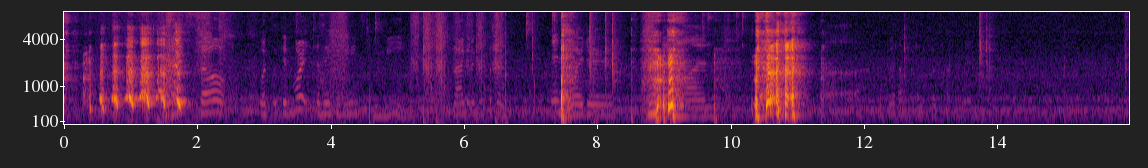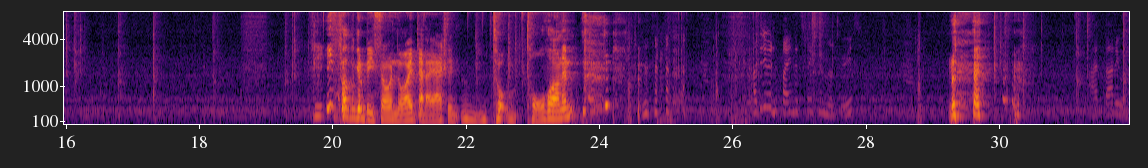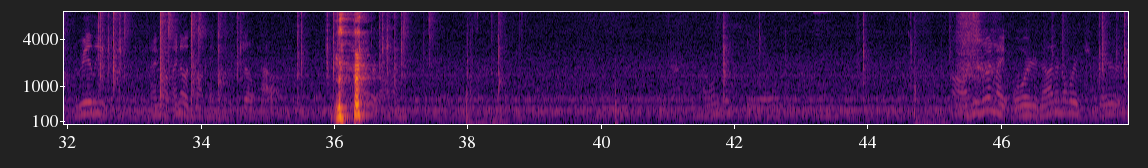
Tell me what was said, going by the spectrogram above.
That's so. What's, it's more an inconvenience to me. Now I gotta go put them in order. On. Uh, I'm gonna have extra carpet. He's probably gonna be so annoyed that I actually to- told on him. How did you even find this place in the first place? I thought it was really interesting. I know, I know it's not hidden, but still, how? Later on. I wonder if- Aw, he ruined my order. Now I don't know where to where.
